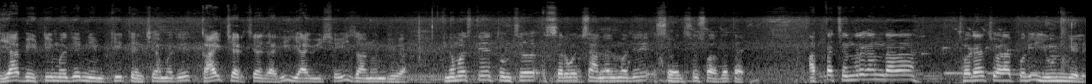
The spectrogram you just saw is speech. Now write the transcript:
या भेटीमध्ये नेमकी त्यांच्यामध्ये काय चर्चा झाली याविषयी जाणून घेऊया. नमस्ते तुमचं सर्व चॅनलमध्ये सहर्ष स्वागत आहे. आत्ता चंद्रकांत दादा थोड्याच वेळापूर्वी येऊन गेले.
